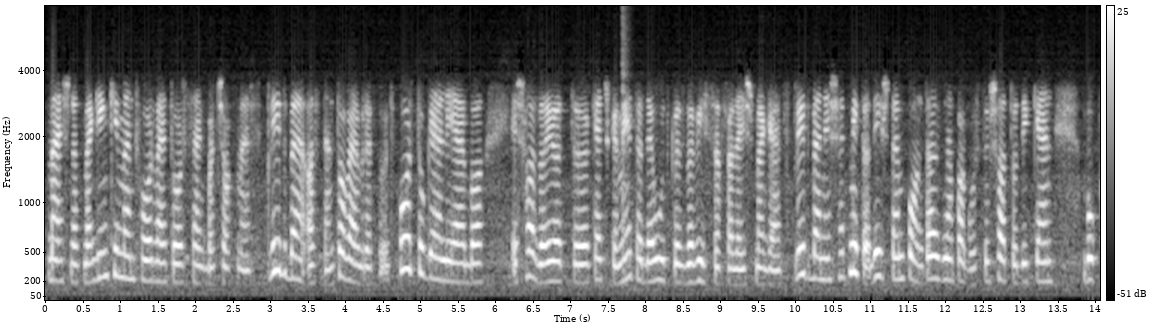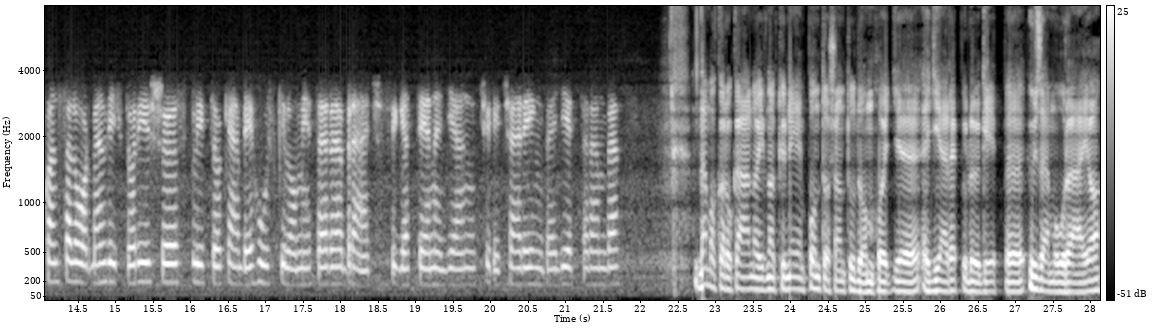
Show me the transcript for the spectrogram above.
másnap megint kiment Horvátországba, csak már Splitbe, aztán tovább repült Portugáliába, és hazajött Kecskemétre, de útközben visszafele is megállt Splitben, és hát mit ad Isten, pont aznap, augusztus 6-án bukkant fel Orbán Viktor is Splittől kb. 20 kilométerre Brács szigetén egy ilyen csiricsári egy étterembe. Nem akarok álnaivnak tűnni, én pontosan tudom, hogy egy ilyen repülőgép üzemórája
